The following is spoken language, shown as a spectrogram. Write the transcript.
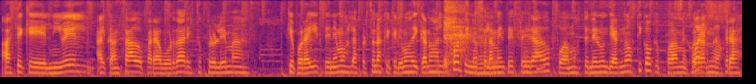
hace que el nivel alcanzado para abordar estos problemas que por ahí tenemos las personas que queremos dedicarnos al deporte y no solamente federados, podamos tener un diagnóstico que pueda mejorar supuesto.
